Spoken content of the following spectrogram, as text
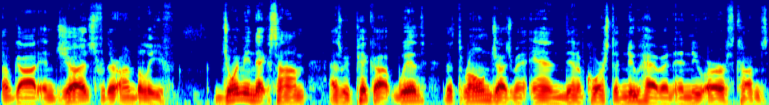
of God and judged for their unbelief. Join me next time as we pick up with the throne judgment, and then, of course, the new heaven and new earth comes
